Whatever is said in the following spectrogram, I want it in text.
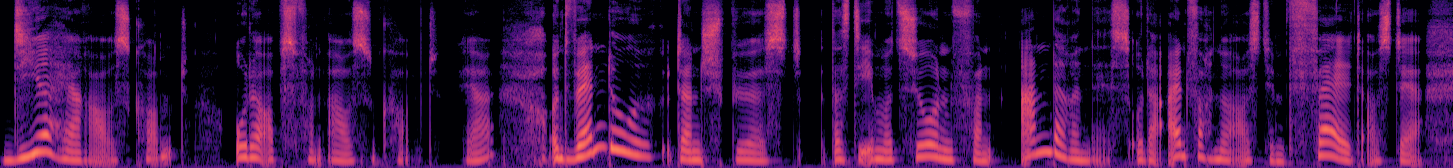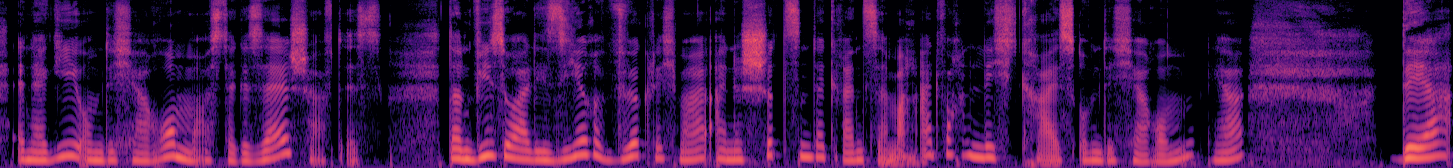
dir herauskommt oder ob es von außen kommt. Ja? Und wenn du dann spürst, dass die Emotion von anderen ist oder einfach nur aus dem Feld, aus der Energie um dich herum, aus der Gesellschaft ist, dann visualisiere wirklich mal eine schützende Grenze. Mach einfach einen Lichtkreis um dich herum, ja, der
